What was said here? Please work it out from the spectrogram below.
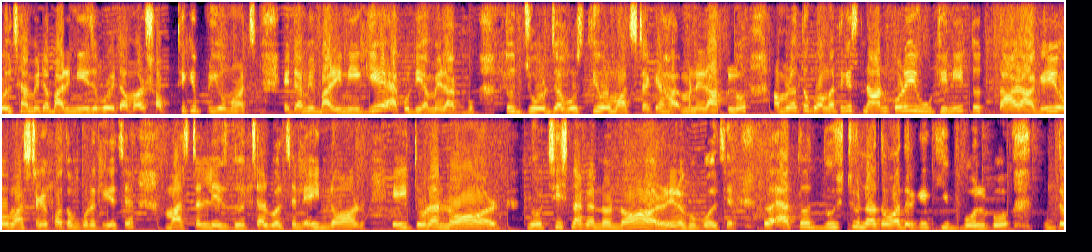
বলছে, আমি এটা বাড়ি নিয়ে যাব। এটা আমার সব থেকে প্রিয় মাছ। এটা আমি বাড়ি নিয়ে গিয়ে অ্যাকোডিয়ামে রাখব। তো জোর জাবস্তি ও মাছটাকে মানে রাখল। আমরা তো গঙ্গা থেকে স্নান করেই উঠিনি। তো তার আগেই ও মাছটাকে খতম করে দিয়েছে। মাছটার লেজ ধরছে আর বলছেন এই নর এই তোরা নর নড়ছিস না কেন? নর এরকম বলছে। তো এত দুষ্টু না তোমাদেরকে কি বলব? তো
